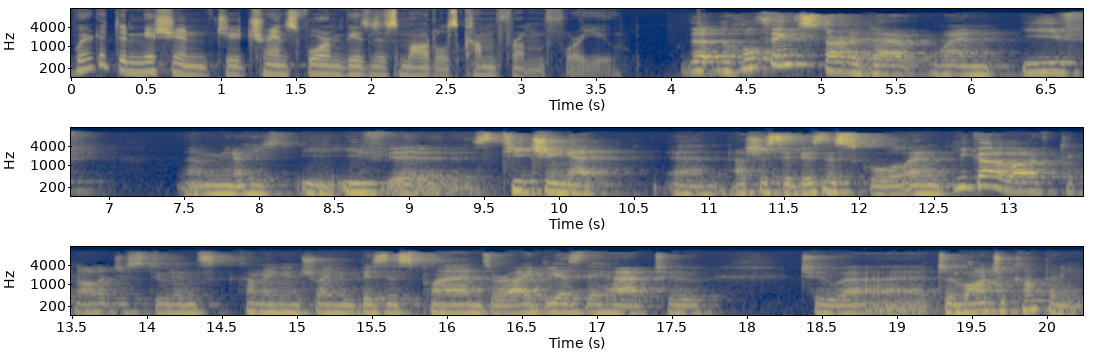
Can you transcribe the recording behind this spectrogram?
Where did the mission to transform business models come from for you? The, the whole thing started out when Yves, um, you know, he's, he, Yves uh, is teaching at um, HEC Business School, and he got a lot of technology students coming and showing him business plans or ideas they had to to uh, to launch a company.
